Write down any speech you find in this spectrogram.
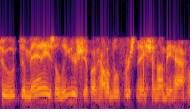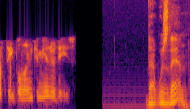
to, to manage the leadership of Qalipu First Nation on behalf of people and communities. That was then.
